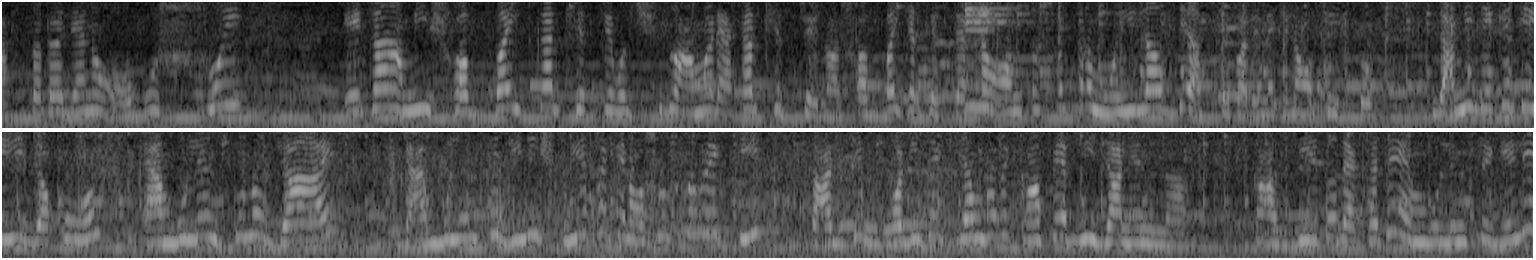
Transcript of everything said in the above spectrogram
রাস্তাটা যেন অবশ্যই এটা আমি সবাইকার ক্ষেত্রে বলছি শুধু আমার একার ক্ষেত্রে না সবাইকার ক্ষেত্রে। একটা অন্তঃসত্ত্বা মহিলা অব্দি আসতে পারে না কেন অসুস্থ। আমি দেখেছি যখন অ্যাম্বুলেন্সগুলো যায় অ্যাম্বুলেন্সে যিনি শুয়ে থাকেন অসুস্থ ব্যক্তি তার যে বডিটা কিরমভাবে কাঁপে আপনি জানেন না। কাঁচ দিয়ে তো দেখা যায় অ্যাম্বুলেন্সে গেলে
